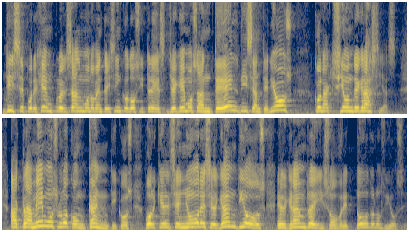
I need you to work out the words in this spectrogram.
Dice, por ejemplo, el Salmo 95, 2 y 3, lleguemos ante Él, dice, ante Dios, con acción de gracias. Aclamémoslo con cánticos, porque el Señor es el gran Dios, el gran Rey sobre todos los dioses.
